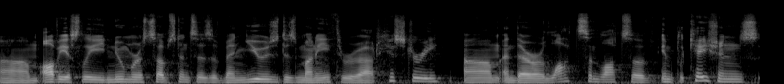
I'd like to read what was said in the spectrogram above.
um, obviously, numerous substances have been used as money throughout history, um, and there are lots and lots of implications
